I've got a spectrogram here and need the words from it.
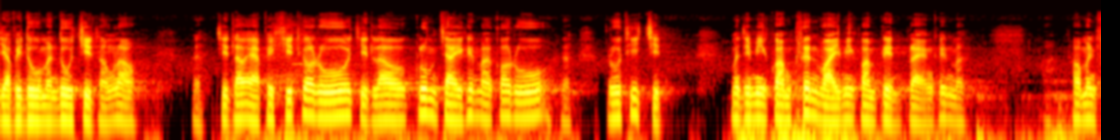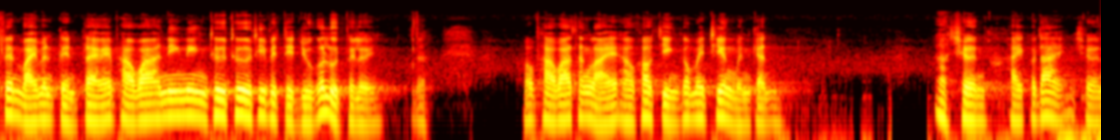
อย่าไปดูมันดูจิตของเราจิตเราแอบไปคิดก็รู้ จิตเรากลุ้มใจขึ้นมาก็รู้รู้ที่จิต มันจะมีความเคลื่อนไหวมีความเปลี่ยนแปลงขึ้นมาพอมันเคลื่อนไหวมันเปลี่ยนแปลงให้ภาวะนิ่งๆทื่อๆที่ไปติดอยู่ก็หลุดไปเลยนะเพราะภาวะทั้งหลายเอาเข้าจริงก็ไม่เที่ยงเหมือนกันอะเชิญใครก็ได้ เชิญ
